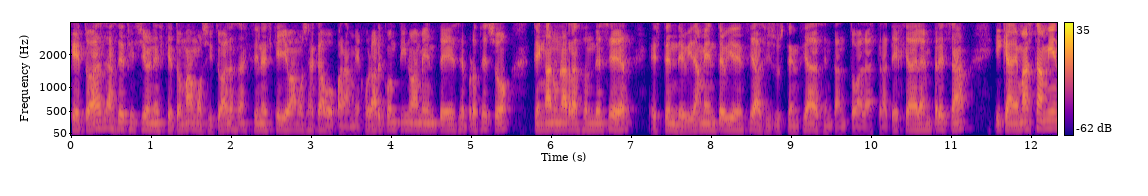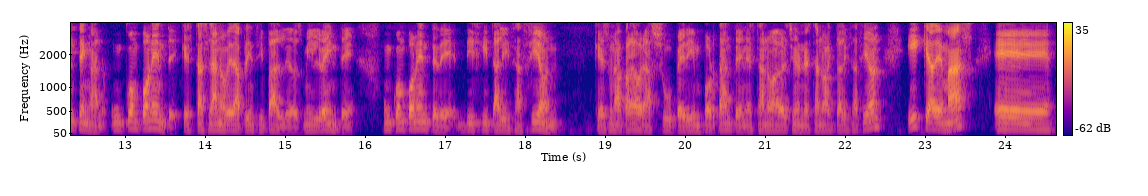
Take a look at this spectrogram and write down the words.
que todas las decisiones que tomamos y todas las acciones que llevamos a cabo para mejorar continuamente ese proceso tengan una razón de ser, estén debidamente evidenciadas y sustanciadas en tanto a la estrategia de la empresa y que además también tengan un componente, que esta es la novedad principal de 2020, un componente de digitalización que es una palabra súper importante en esta nueva versión, en esta nueva actualización, y que además eh,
